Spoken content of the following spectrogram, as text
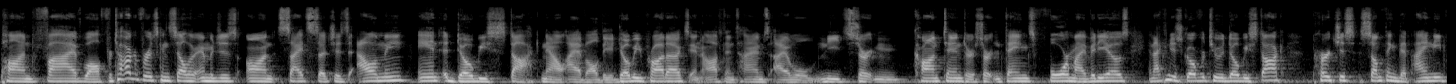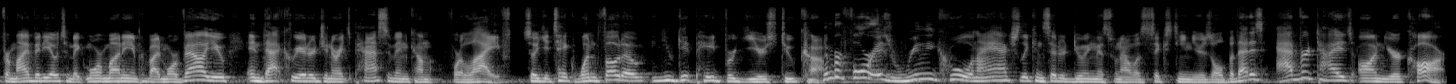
Pond5, while photographers can sell their images on sites such as Alamy and Adobe Stock. Now, I have all the Adobe products, and oftentimes I will need certain content or certain things for my videos, and I can just go over to Adobe Stock, purchase something that I need for my video to make more money and provide more value, and that creator generates passive income for life. So you take one photo and you get paid for years to come. Number four is really cool, and I actually considered doing this when I was 16 years old, but that is advertise on your car.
